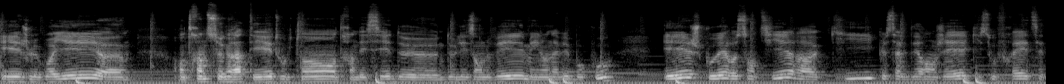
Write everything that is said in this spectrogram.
et je le voyais en train de se gratter tout le temps, en train d'essayer de, les enlever, mais il en avait beaucoup. Et je pouvais ressentir euh, qui, que ça le dérangeait, qui souffrait, etc.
